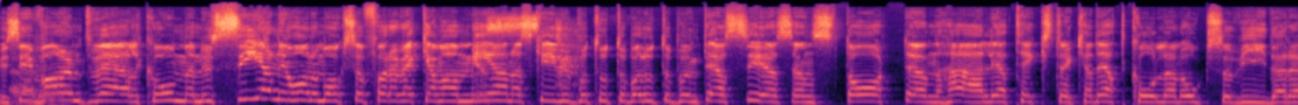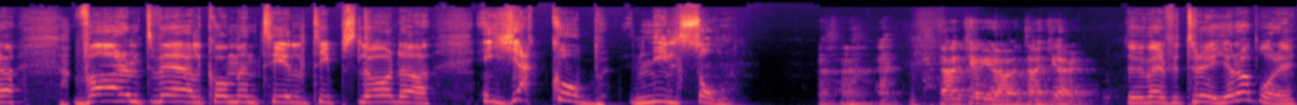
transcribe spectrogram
Vi säger varmt välkommen. Nu ser ni honom också. Förra veckan var han med. Han har skrivit på totobalotto.se sen starten. Härliga texter, kadettkollen och så vidare. Varmt välkommen till Tipslördag, Jakob Nilsson. Tackar grabbar, tackar. Du, vad är det för tröja du har på dig?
